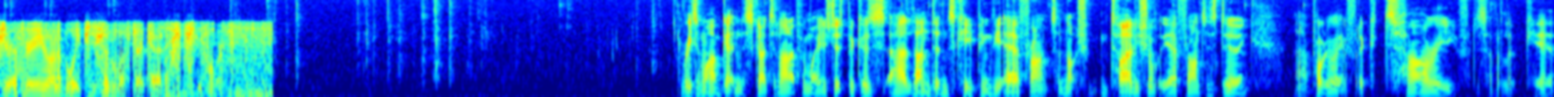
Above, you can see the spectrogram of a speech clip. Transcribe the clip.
Three, line up and wait 27 left, Air Canada 624. The reason why I'm getting this guy to line up and wait is just because uh, London's keeping the Air France. I'm not entirely sure what the Air France is doing. Uh, probably waiting for the Qatari. If I just have a look here.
